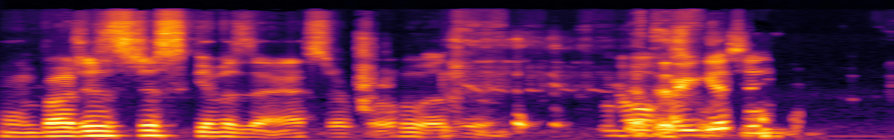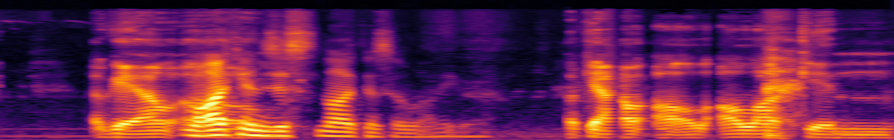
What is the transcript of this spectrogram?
Bro, just just give us the answer, bro. Who was it? No, are you one. guessing? Okay, I'll, Lock in just lock in somebody, bro. Okay, I'll, I'll I'll lock in.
